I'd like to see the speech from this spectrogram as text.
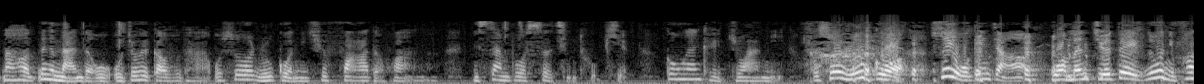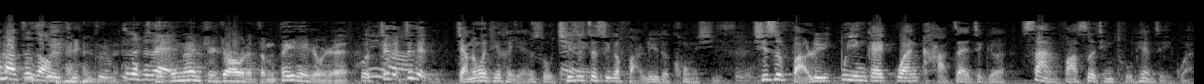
然后那个男的，我我就会告诉他，我说如果你去发的话呢，你散播色情图片。公安可以抓你。我说如果，所以我跟你讲啊，我们绝对，如果你碰到这种，对不对？公安支招的，怎么逮这种人？不，这个这个讲的问题很严肃，其实这是一个法律的空隙是。其实法律不应该关卡在这个散发色情图片这一关。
